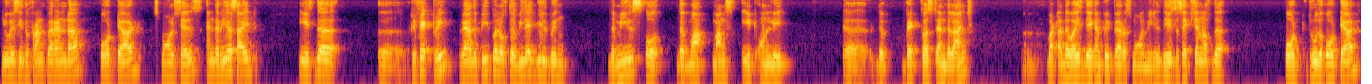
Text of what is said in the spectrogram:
You will see the front veranda, courtyard, small cells, and the rear side is the uh, refectory where the people of the village will bring the meals or the monks eat only uh, the breakfast and the lunch. But otherwise, they can prepare a small meal. This is a section of the court through the courtyard.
